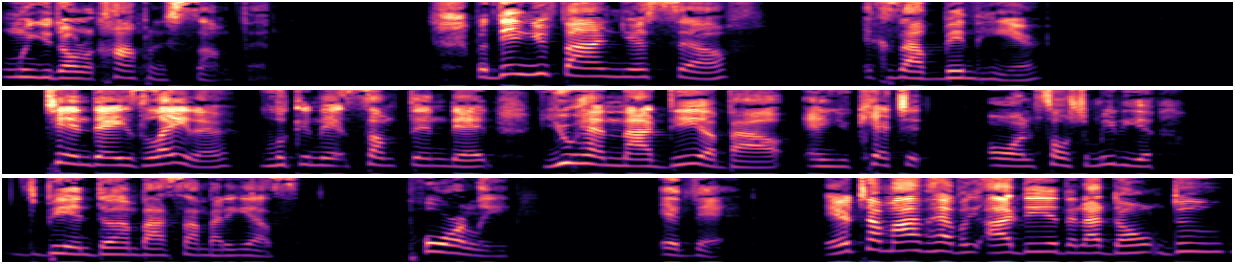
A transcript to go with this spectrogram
when you don't accomplish something. But then you find yourself, because I've been here, 10 days later looking at something that you had an idea about and you catch it on social media being done by somebody else poorly at that. Every time I have an idea that I don't do,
